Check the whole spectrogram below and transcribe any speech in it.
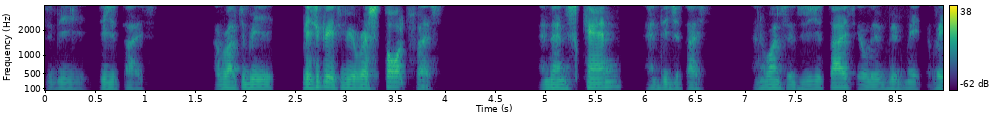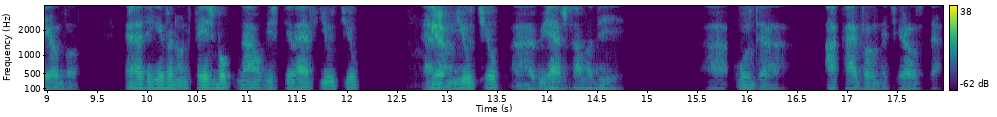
to be digitized. Uh, well, to be basically to be restored first, and then scanned and digitized. And once it's digitized, it will be made available. And I think even on Facebook now, we still have YouTube. And yep. on YouTube, uh, we have some of the uh, older archival materials there.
